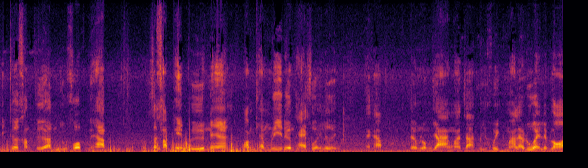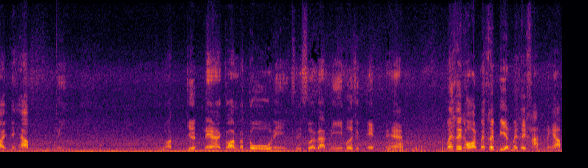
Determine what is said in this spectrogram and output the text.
ติ๊กเกอร์คำเตือนอยู่ครบนะครับสครับเพจพื้นนะฮะปั๊มแคมรี่เดิมแท้สวยเลยนะครับ เติมลมยางมาจากบีควิกมาแล้วด้วยเรียบร้อยนะครับนี่น็อตยึดนะฮะกรอนประตูนี่สวยๆแบบนี้เบอร์ 11 นะฮะไม่เคยถอดไม่เคยเปลี่ยนไม่เคยขัดนะครับ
